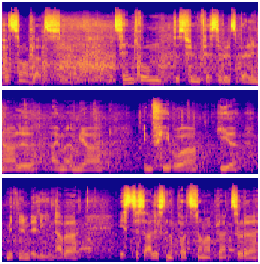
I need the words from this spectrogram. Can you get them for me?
Potsdamer Platz. Zentrum des Filmfestivals Berlinale, einmal im Jahr im Februar hier mitten in Berlin. Aber ist das alles nur Potsdamer Platz oder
